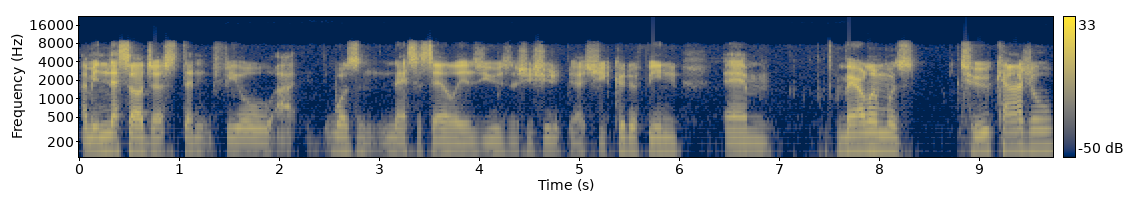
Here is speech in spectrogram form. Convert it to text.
I mean, Nyssa just didn't feel uh, wasn't necessarily as used as she should as she could have been. Um, Merlyn was too casual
